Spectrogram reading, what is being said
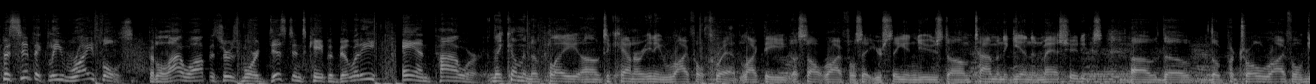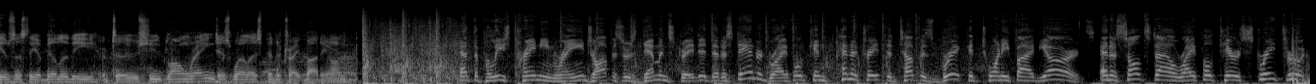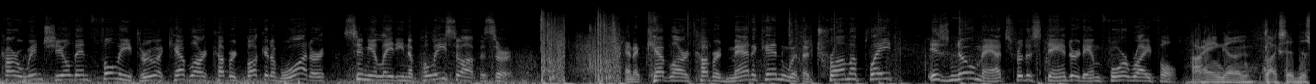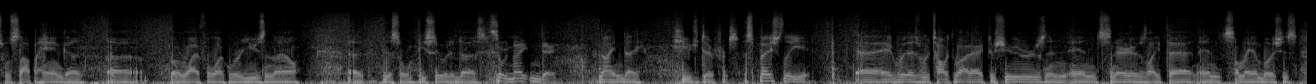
specifically rifles that allow officers more distance capability and power. They come into play uh, to counter any rifle threat, like the assault rifles that you're seeing used um, time and again in mass shootings. Uh, the, the patrol rifle gives us the ability to shoot long range as well as penetrate body armor. At the police training range, officers demonstrated that a standard rifle can penetrate the toughest brick at 25 yards. An assault-style rifle tears straight through a car windshield and fully through a Kevlar-covered bucket of water, simulating a police officer. And a Kevlar-covered mannequin with a trauma plate is no match for the standard M4 rifle. Our handgun, like I said, this will stop a handgun. Uh, a rifle like we're using now, uh, this will, you see what it does. So night and day? Night and day. Huge difference, especially uh, as we talked about active shooters and, and, scenarios like that and some ambushes.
